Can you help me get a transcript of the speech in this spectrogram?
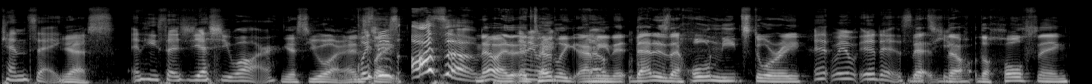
Kensei," Yes. and he says, "Yes, you are," Yes, you are. And which like- is awesome. no, I, Anyway, totally. I so, mean, it, that is a whole neat story. it, it, it is. That the the whole thing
